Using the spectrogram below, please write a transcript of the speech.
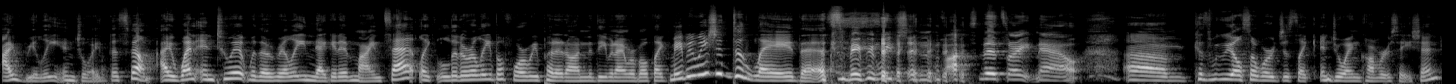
I really enjoyed this film. I went into it with a really negative mindset. Like literally before we put it on, Nadeem and I were both like, maybe we should delay this. Maybe we shouldn't watch this right now. Um, because we also were just like enjoying conversation.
